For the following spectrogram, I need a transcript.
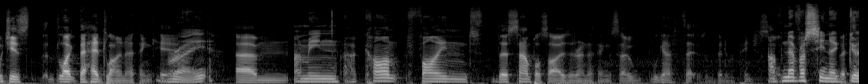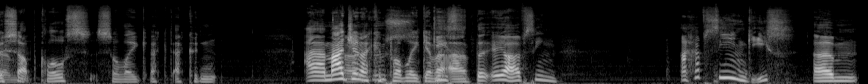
which is like the headline I think here. Right. Um, I mean, I can't find the sample size or anything, so we're gonna have to take this with a bit of a pinch of salt. I've never seen a But, goose um, up close, so like I, I couldn't. I imagine Uh, I could goose- probably give geese, it a. the- yeah, I've seen. I have seen geese. Um,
